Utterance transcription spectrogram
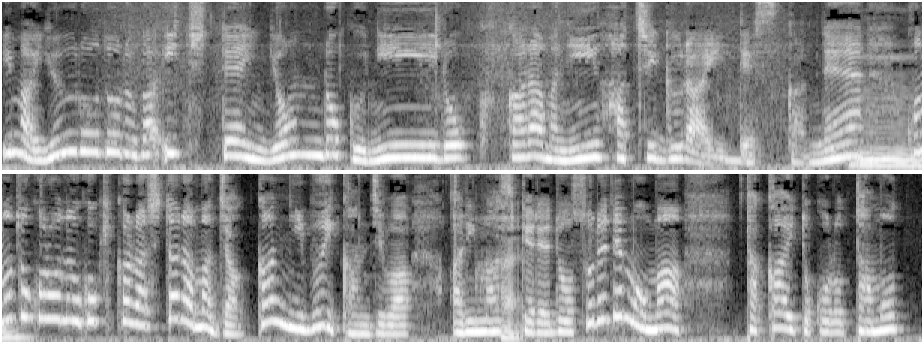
今、ユーロドルが1.4626からまあ28ぐらいですかね。うん、このところの動きからしたら、まあ若干鈍い感じはありますけれど、はい、それでもまあ、高いところ保って、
